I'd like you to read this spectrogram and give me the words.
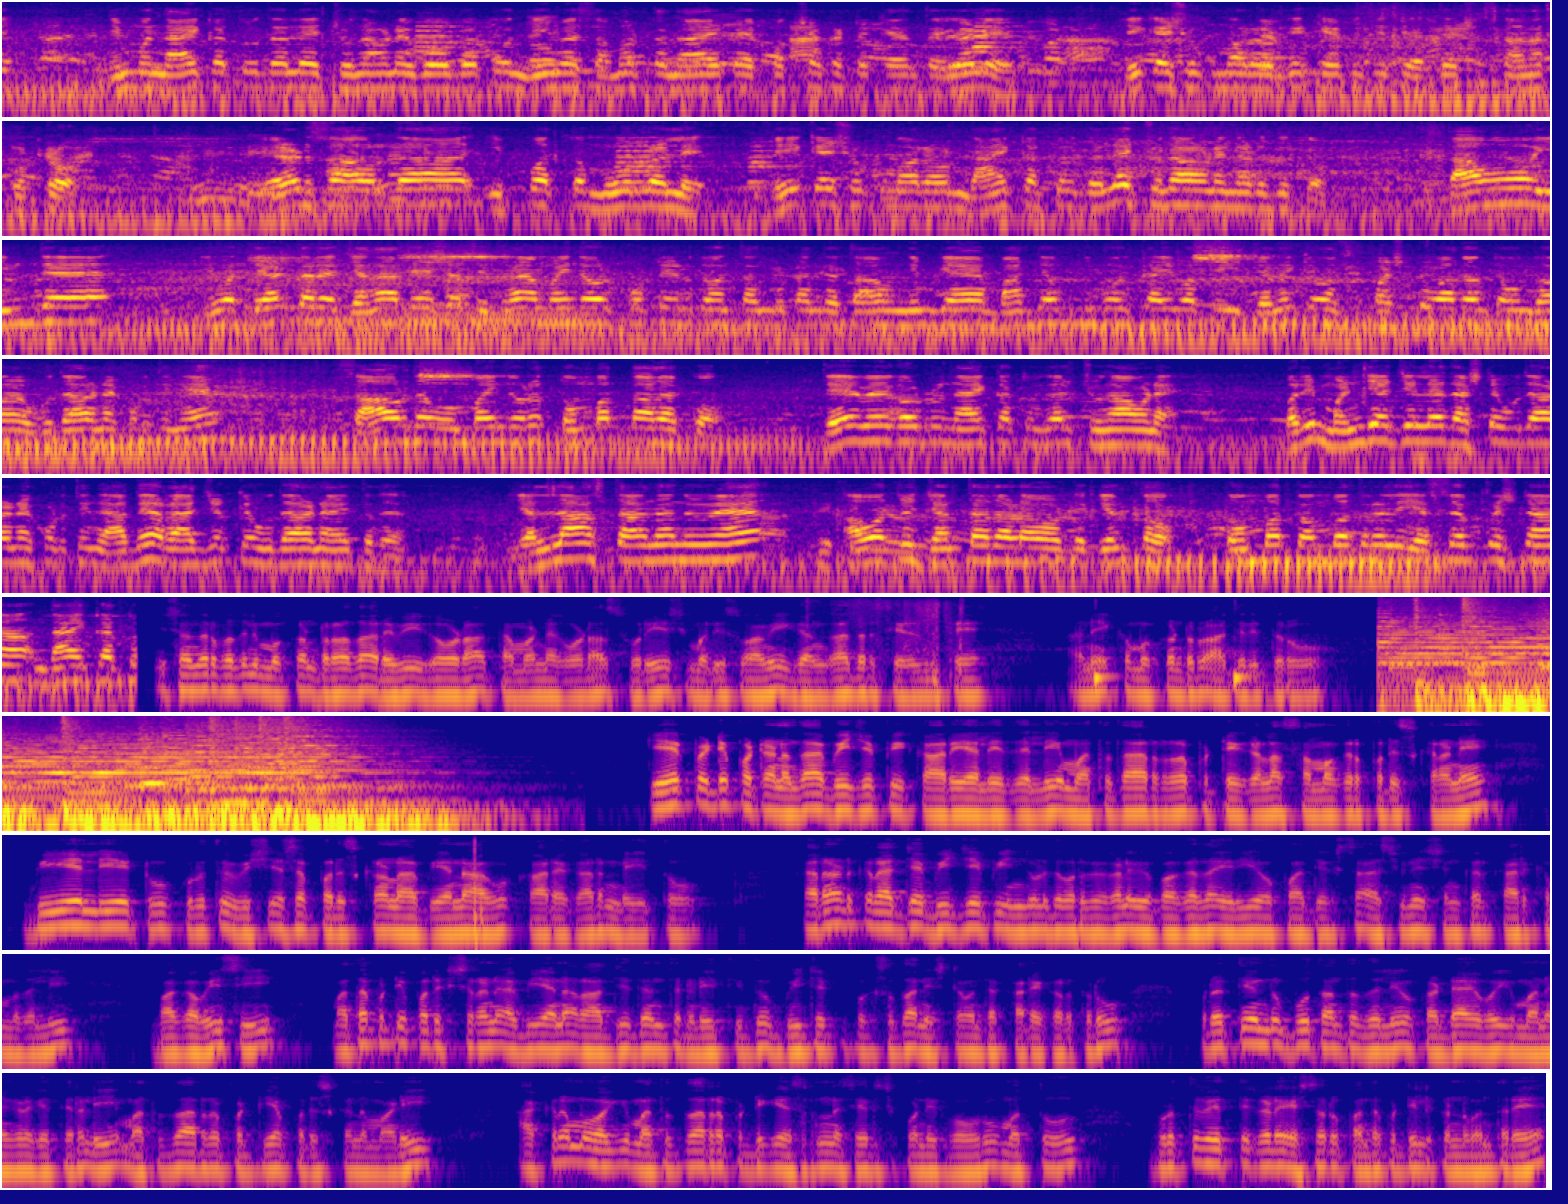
ನಿಮ್ಮ ನಾಯಕತ್ವದಲ್ಲೇ ಚುನಾವಣೆಗೆ ಹೋಗಬೇಕು, ನೀವೇ ಸಮರ್ಥ ನಾಯಕ ಪಕ್ಷ ಕಟ್ಟಕ್ಕೆ ಅಂತ ಹೇಳಿ ಡಿ ಕೆ ಶಿವಕುಮಾರ್ ಅವರಿಗೆ ಕೆ ಪಿ ಸಿ ಸಿ ಅಧ್ಯಕ್ಷ ಸ್ಥಾನ ಕೊಟ್ಟರು ಎರಡು ಸಾವಿರದ ಇಪ್ಪತ್ತ ಮೂರರಲ್ಲಿ ಡಿ ಕೆ ಶಿವಕುಮಾರ್ ಅವ್ರ ನಾಯಕತ್ವದಲ್ಲೇ ಚುನಾವಣೆ ನಡೆದಿತ್ತು. ತಾವು ಹಿಂದೆ ಇವತ್ತು ಹೇಳ್ತಾರೆ, ಜನಾದೇಶ ಸಿದ್ದರಾಮಯ್ಯನವ್ರು ಕೊಟ್ಟಿರೋದು ಅಂತ ಅಂದ್ಬಿಟ್ಟು ಅಂದರೆ ತಾವು ನಿಮಗೆ ಮಾಧ್ಯಮದ ಮೂಲಕ ಇವತ್ತು ಈ ಜನಕ್ಕೆ ಒಂದು ಸ್ಪಷ್ಟವಾದಂಥ ಒಂದು ಉದಾಹರಣೆ ಕೊಡ್ತೀನಿ. ಸಾವಿರದ ಒಂಬೈನೂರ ತೊಂಬತ್ನಾಲ್ಕು ದೇವೇಗೌಡರ ನಾಯಕತ್ವದಲ್ಲಿ ಚುನಾವಣೆ. ಬರೀ ಮಂಡ್ಯ ಜಿಲ್ಲೆದ ಅಷ್ಟೇ ಉದಾಹರಣೆ ಕೊಡ್ತೀನಿ, ಅದೇ ರಾಜ್ಯಕ್ಕೆ ಉದಾಹರಣೆ ಆಯ್ತದೆ. ಎಲ್ಲ ಸ್ಥಾನನೂ ಅವತ್ತು ಜನತಾದಳ ಒಟ್ಟು ಗೆಲ್ತು. ತೊಂಬತ್ತೊಂಬತ್ತರಲ್ಲಿ ಎಸ್ ಎಂ ಕೃಷ್ಣ ನಾಯಕತ್ವ ಈ ಸಂದರ್ಭದಲ್ಲಿ ಮುಖಂಡರಾದ ರವಿಗೌಡ, ತಮ್ಮಣ್ಣಗೌಡ, ಸುರೇಶ್, ಮರಿಸ್ವಾಮಿ, ಗಂಗಾಧರ್ ಸೇರಿದಂತೆ ಅನೇಕ ಮುಖಂಡರು ಹಾಜರಿದ್ದರು. ಕೇರ್ಪೇಟೆ ಪಟ್ಟಣದ ಬಿಜೆಪಿ ಕಾರ್ಯಾಲಯದಲ್ಲಿ ಮತದಾರರ ಪಟ್ಟಿಗಳ ಸಮಗ್ರ ಪರಿಷ್ಕರಣೆ, ಬಿಎಲ್ಎ ಟು ಕುರಿತು ವಿಶೇಷ ಪರಿಷ್ಕರಣಾ ಅಭಿಯಾನ ಹಾಗೂ ಕಾರ್ಯಾಗಾರ ನಡೆಯಿತು. ಕರ್ನಾಟಕ ರಾಜ್ಯ ಬಿಜೆಪಿ ಹಿಂದುಳಿದ ವರ್ಗಗಳ ವಿಭಾಗದ ಹಿರಿಯ ಉಪಾಧ್ಯಕ್ಷ ಅಶ್ವಿನಿ ಶಂಕರ್ ಕಾರ್ಯಕ್ರಮದಲ್ಲಿ ಭಾಗವಹಿಸಿ ಮತಪಟ್ಟಿ ಪರಿಷ್ಕರಣೆ ಅಭಿಯಾನ ರಾಜ್ಯಾದ್ಯಂತ ನಡೆಯುತ್ತಿದ್ದು, ಬಿಜೆಪಿ ಪಕ್ಷದ ನಿಷ್ಠಾವಂತ ಕಾರ್ಯಕರ್ತರು ಪ್ರತಿಯೊಂದು ಬೂತ್ ಹಂತದಲ್ಲಿಯೂ ಕಡ್ಡಾಯವಾಗಿ ಮನೆಗಳಿಗೆ ತೆರಳಿ ಮತದಾರರ ಪಟ್ಟಿಯ ಪರಿಷ್ಕರಣೆ ಮಾಡಿ ಅಕ್ರಮವಾಗಿ ಮತದಾರರ ಪಟ್ಟಿಗೆ ಹೆಸರನ್ನು ಸೇರಿಸಿಕೊಂಡಿರುವವರು ಮತ್ತು ಮೃತ ವ್ಯಕ್ತಿಗಳ ಹೆಸರು ಪಂದಪಟ್ಟಿಯಲ್ಲಿ ಕಂಡುಬಂದರೆ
